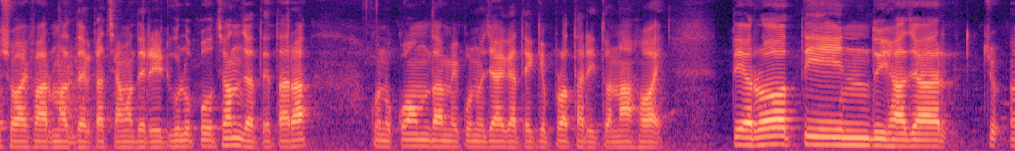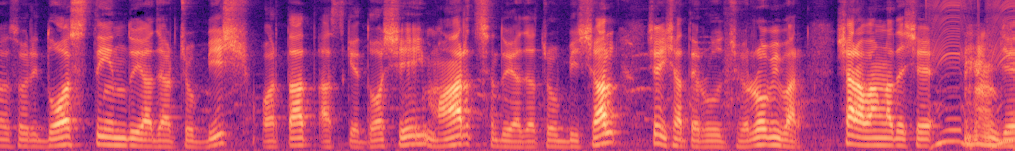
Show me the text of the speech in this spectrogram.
অসহায় ফার্মারদের কাছে আমাদের রেটগুলো পৌঁছান যাতে তারা কোনো কম দামে কোনো জায়গা থেকে প্রতারিত না হয়। তেরো তিন দুই হাজার সরি দশ তিন দুই হাজার চব্বিশ, অর্থাৎ আজকে দশই মার্চ দুই হাজার চব্বিশ সাল, সেই সাথে রোজ রবিবার। সারা বাংলাদেশে যে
